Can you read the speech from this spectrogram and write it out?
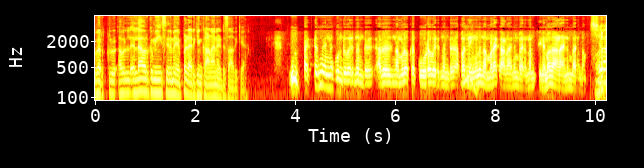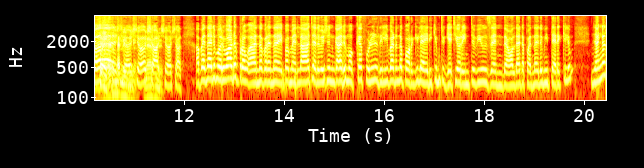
വർക്ക്- എല്ലാവർക്കും ഈ സിനിമ എപ്പോഴായിരിക്കും കാണാനായിട്ട് സാധിക്കുക? പെട്ടെന്ന് തന്നെ കൊണ്ടുവരുന്നുണ്ട്. അത് നമ്മളൊക്കെ കൂടെ വരുന്നുണ്ട്. അപ്പൊ നിങ്ങൾ നമ്മളെ കാണാനും വരണം സിനിമ കാണാനും വരണം. അപ്പൊ എന്തായാലും ഒരുപാട് എന്താ പറയുന്നത് ഇപ്പം എല്ലാ ടെലിവിഷൻകാരും ഒക്കെ ഫുൾ ദിലീപേടന്റെ പുറകിലായിരിക്കും to get your interviews and all that അപ്പൊ എന്തായാലും ഈ തിരക്കിലും ഞങ്ങൾ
